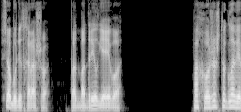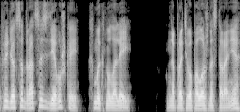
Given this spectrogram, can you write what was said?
«Все будет хорошо», — подбодрил я его. «Похоже, что главе придется драться с девушкой», — хмыкнула Лей. На противоположной стороне,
